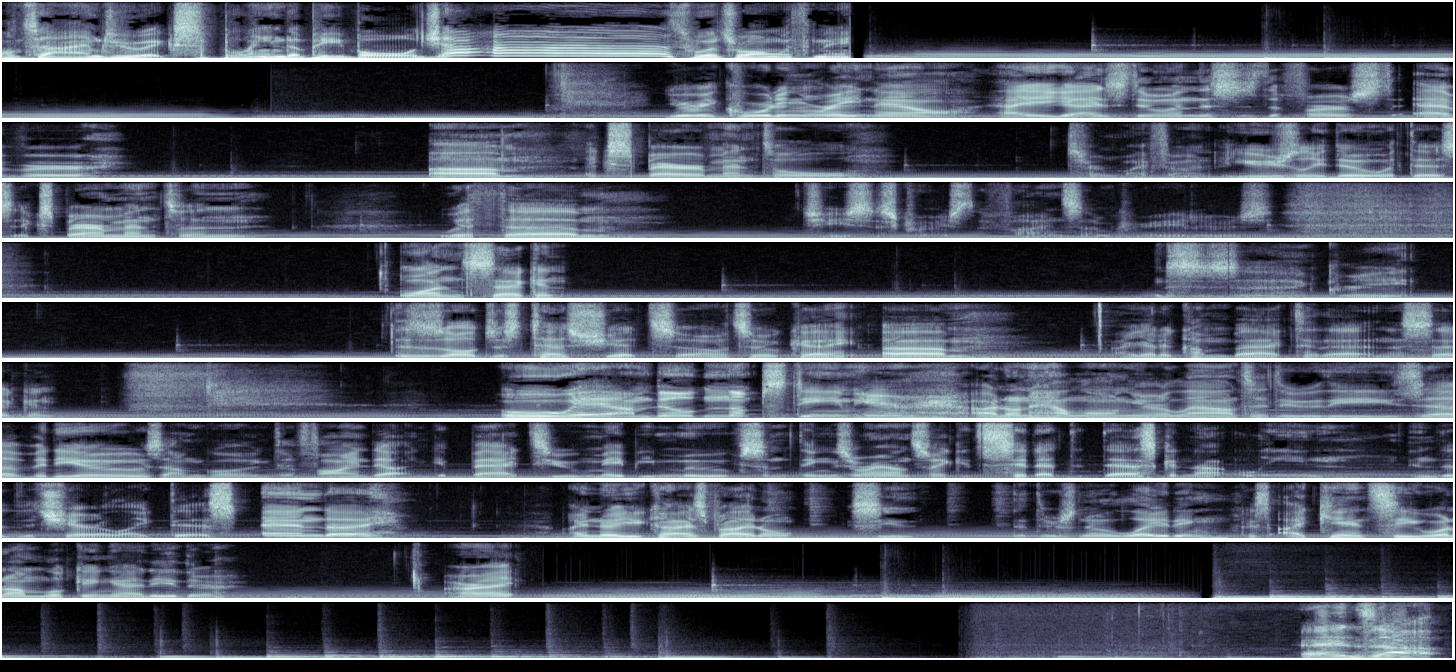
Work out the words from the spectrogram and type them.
now time to explain to people just what's wrong with me. You're recording right now. How you guys doing? This is the first ever um experimental turn my phone. I usually do it with this experimenting with um Jesus Christ, to find some creators. One second. This is uh, great. This is all just test shit, so it's okay. Um, I gotta come back to that in a second. Oh yeah, I'm building up steam here. I don't know how long you're allowed to do these uh, videos. I'm going to find out and get back to you. Maybe move some things around so I could sit at the desk and not lean into the chair like this. And I, I know you guys probably don't see that there's no lighting because I can't see what I'm looking at either. All right. Heads up!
